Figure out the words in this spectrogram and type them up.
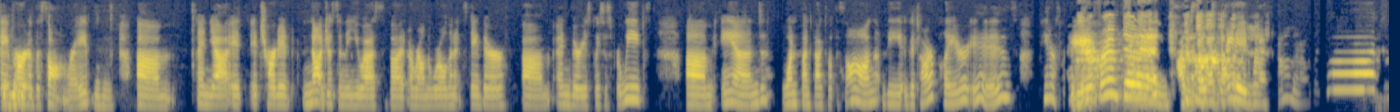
They've heard of the song, right? hmm Um, and yeah, it it charted not just in the U.S. but around the world, and it stayed there um, in various places for weeks. Um, and one fun fact about the song: the guitar player is Peter. Peter Frampton. Frampton. I was so excited when I found it. I was like, "What?"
